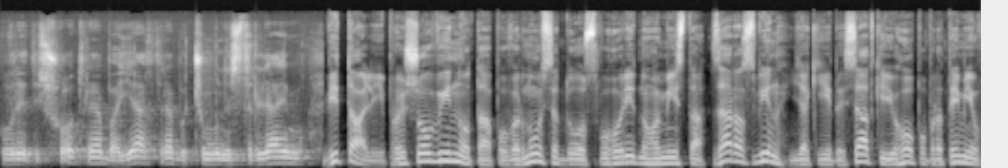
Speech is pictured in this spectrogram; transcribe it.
говорити, що треба, як треба, чому не стріляємо. Віталій пройшов війну та повернувся до свого рідного міста. Зараз він, як і десятки його побратимів,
